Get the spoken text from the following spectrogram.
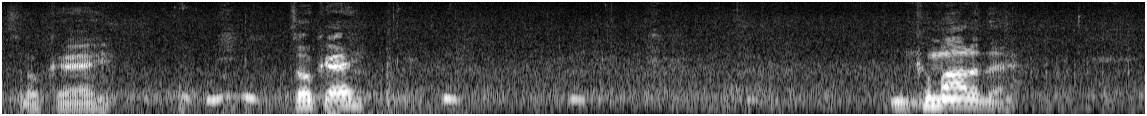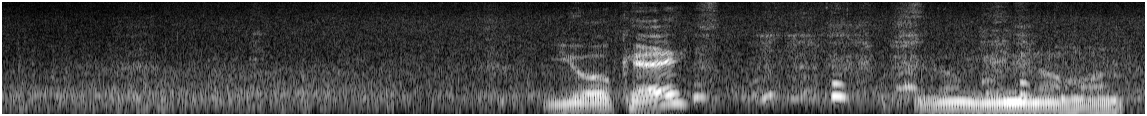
It's okay. It's okay. You can come out of there. You okay? Don't mean no harm.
